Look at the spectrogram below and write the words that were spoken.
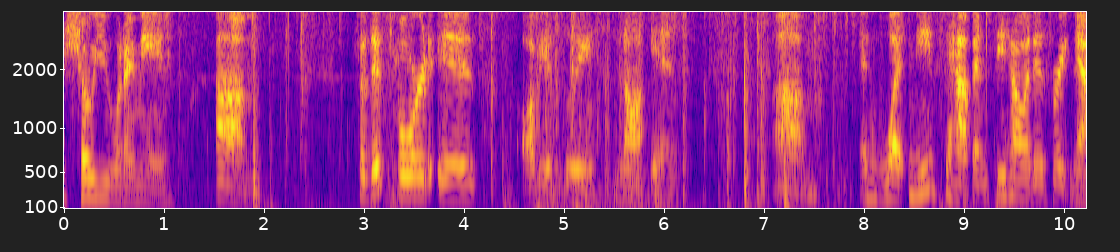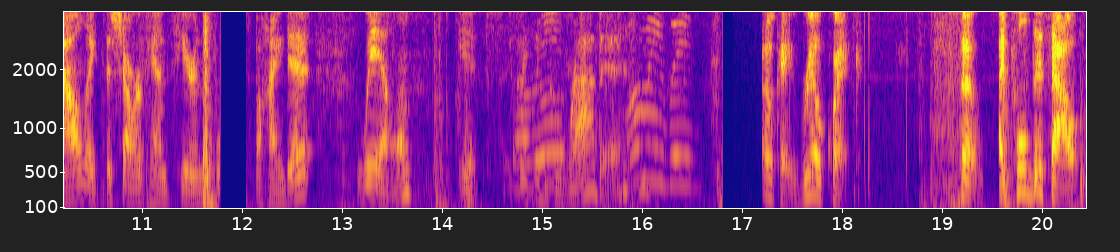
show you what I mean. Um, so this board is obviously not in. Um, and what needs to happen, see how it is right now, like the shower pan's here and the board is behind it. Well, it's, if I can grab it. Okay, real quick. So I pulled this out.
